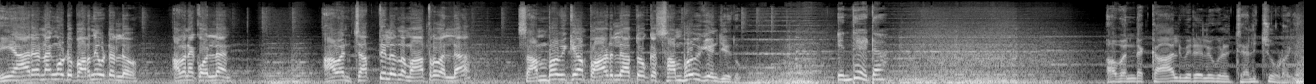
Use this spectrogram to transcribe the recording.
നീ ആരാണ് അങ്ങോട്ട് പറഞ്ഞു വിട്ടല്ലോ? അവനെ കൊല്ലാൻ. അവൻ ചത്തില്ലെന്ന് മാത്രമല്ല സംഭവിക്കാൻ പാടില്ലാത്തൊക്കെ സംഭവിക്കുകയും ചെയ്തു. എന്താ ഏട്ടാ? അവന്റെ കാൽവിരലുകൾ ചലിച്ചു തുടങ്ങി.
